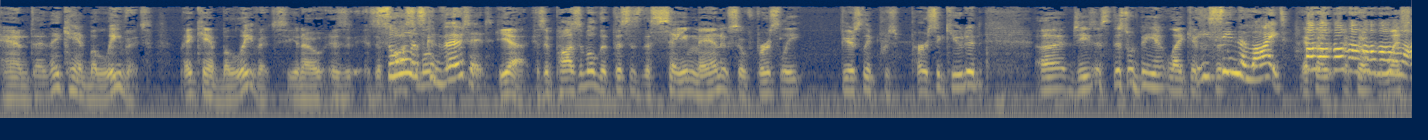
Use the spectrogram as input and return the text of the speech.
and uh, they can't believe it. They can't believe it. You know, is it, is it Saul is possible? converted. yeah, is it possible that this is the same man who so fiercely pers- persecuted uh, Jesus? This would be like if He's the- seen the light. if the- if the West-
